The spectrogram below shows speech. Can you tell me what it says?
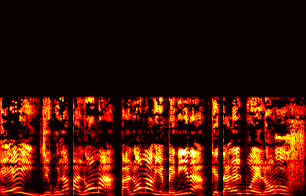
¡Ey! Llegó la paloma. Paloma, bienvenida. ¿Qué tal el vuelo? Uf,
